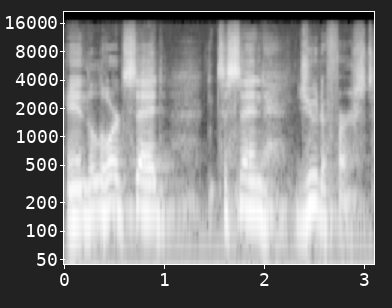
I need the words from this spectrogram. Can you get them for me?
And the Lord said to send Judah first.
